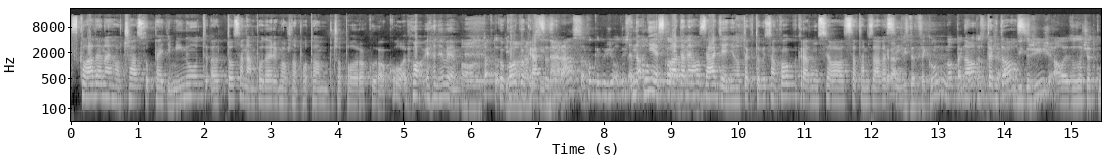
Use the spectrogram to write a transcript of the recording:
skladaného času 5 minút, e, to sa nám podarí možno potom, čo pol roku, roku, lebo ja neviem. O, no takto, ko, koľkokrát sa... naraz, ako keby, že No nie, skladaného za deň, no tak to by som koľkokrát musela sa tam zavesiť. Krát 30 sekúnd? No tak, no, tak to, vydržíš, ale zo začiatku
